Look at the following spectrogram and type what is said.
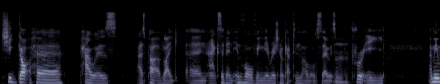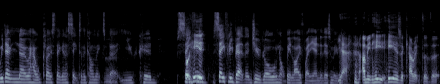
she got her powers as part of like an accident involving the original Captain Marvel, so it's Mm. pretty. I mean, we don't know how close they're going to stick to the comics, Mm. but you could safely he- safely bet that Jude Law will not be alive by the end of this movie. Yeah, I mean, he he is a character that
